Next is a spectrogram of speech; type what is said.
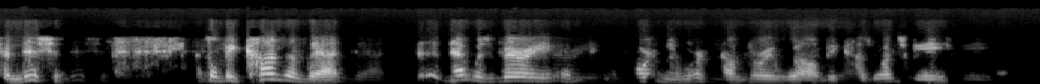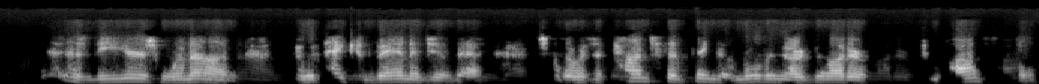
conditions. So because of that, that was very important and worked out very well because once we, as the years went on, we would take advantage of that. So there was a constant thing of moving our daughter to possible.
